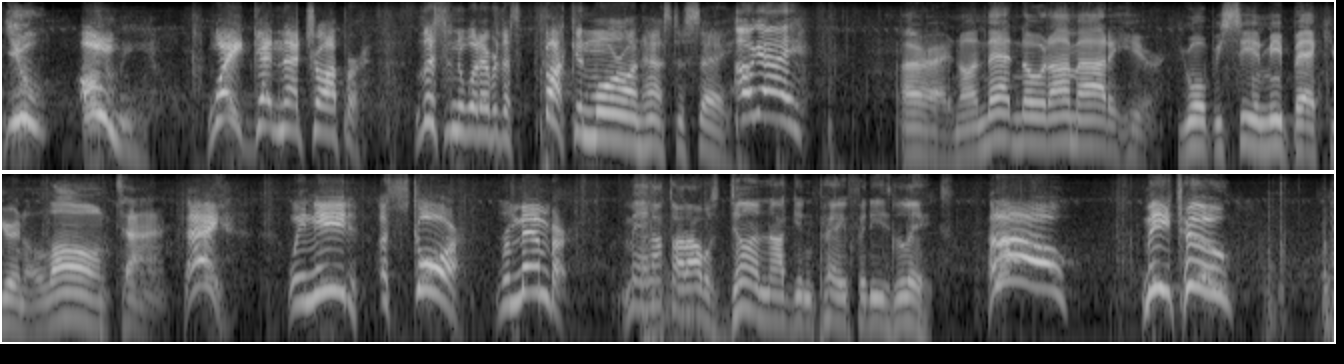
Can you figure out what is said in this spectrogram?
You owe me! Wait, get in that chopper. Listen to whatever this fucking moron has to say. Okay. All right, and on that note, I'm out of here. You won't be seeing me back here in a long time. Hey, we need a score, remember. Man, I thought I was done not getting paid for these licks. Hello? Me too.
